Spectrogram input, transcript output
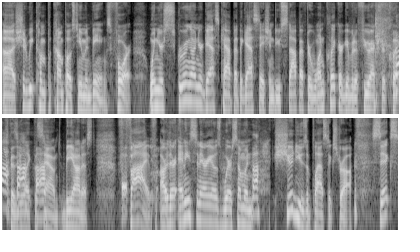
uh, should we comp- compost human beings? Four, when you're screwing on your gas cap at the gas station, do you stop after one click or give it a few extra clicks because you like the sound? Be honest. Five, are there any scenarios where someone should use a plastic straw? Six,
